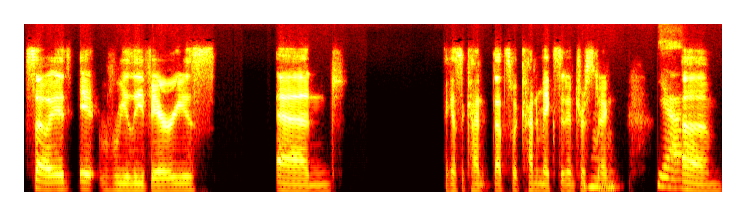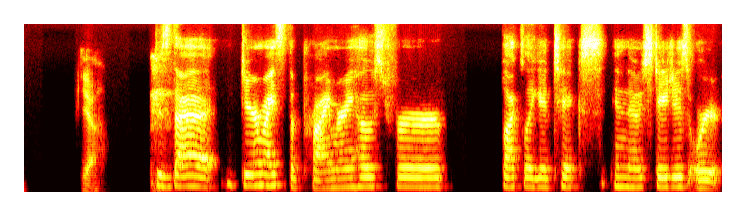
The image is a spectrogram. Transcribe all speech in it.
So it, it really varies. And I guess it kind of, that's what kind of makes it interesting. yeah Um, yeah. is that deer mice the primary host for black-legged ticks in those stages or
